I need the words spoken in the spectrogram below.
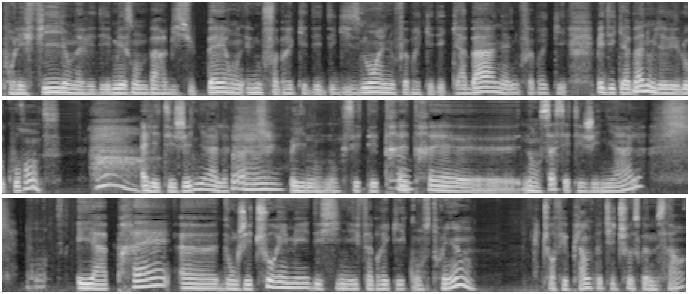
pour les filles, on avait des maisons de Barbie super. On, elles nous fabriquaient des déguisements, elles nous fabriquaient des cabanes, elles nous fabriquaient... Mais des cabanes où il y avait l'eau courante. Elle était géniale. Ah. Oui, non, donc c'était très, Ouais. très... euh, Non, ça, c'était génial. Et après, euh, donc j'ai toujours aimé dessiner, fabriquer, construire. J'ai toujours fait plein de petites choses comme ça.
